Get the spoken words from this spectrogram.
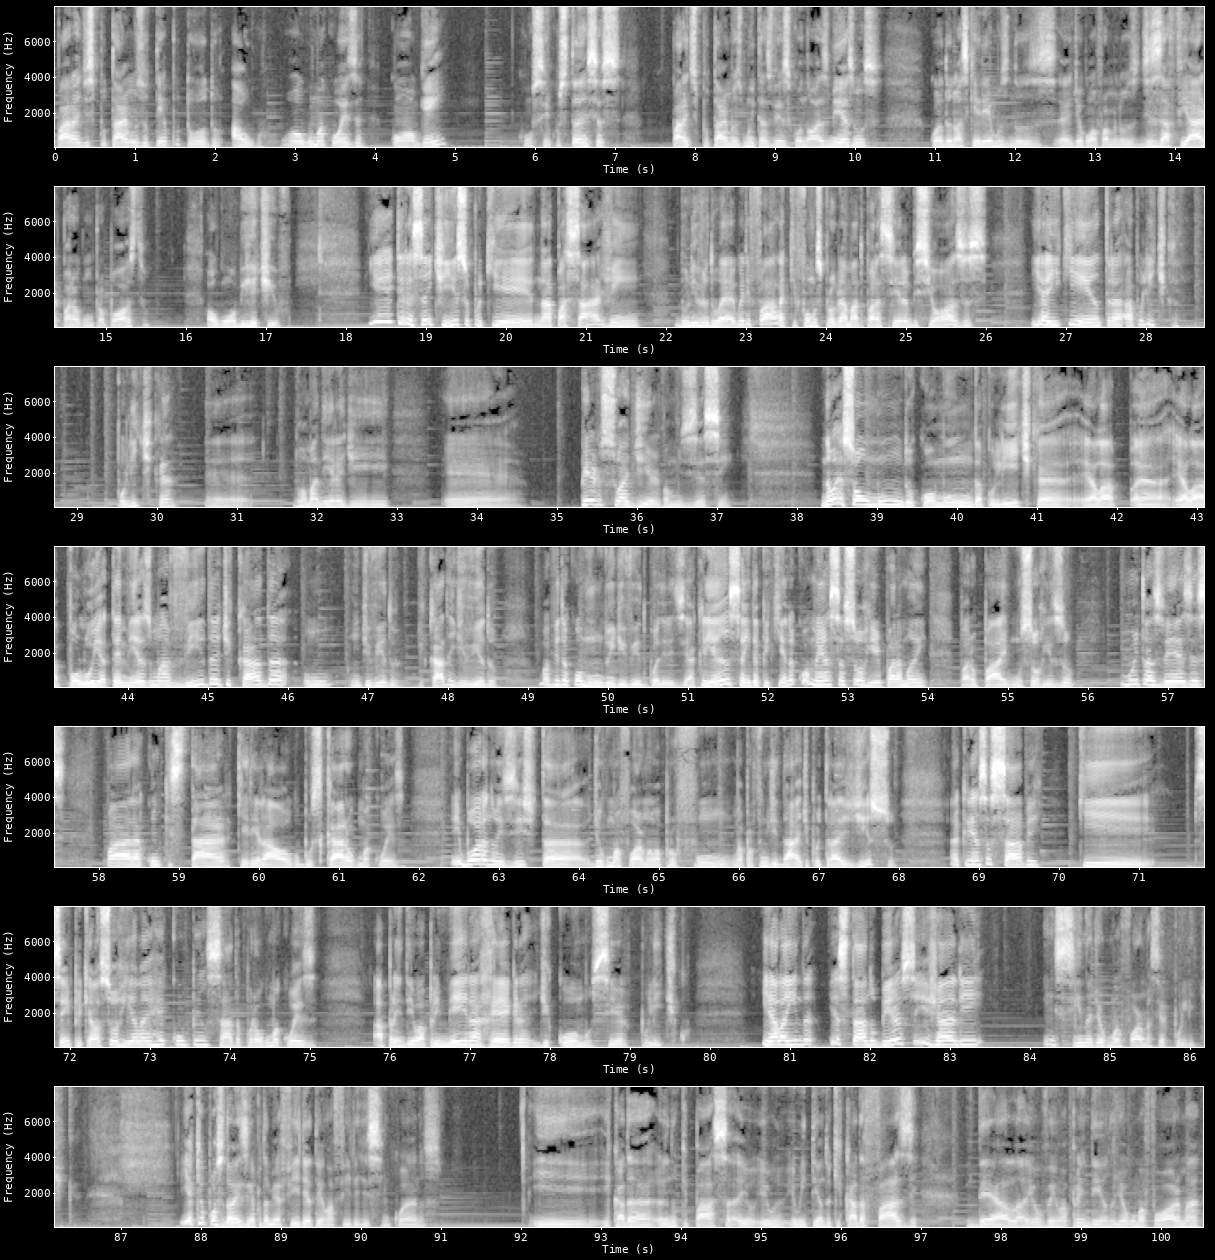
para disputarmos o tempo todo algo ou alguma coisa com alguém, com circunstâncias, para disputarmos muitas vezes com nós mesmos, quando nós queremos nos, eh, de alguma forma nos desafiar para algum propósito, algum objetivo. E é interessante isso porque na passagem do livro do ego ele fala que fomos programados para ser ambiciosos e aí que entra a política política é, de uma maneira de é, persuadir, vamos dizer assim. Não é só o mundo comum da política, ela, é, ela polui até mesmo a vida de cada um indivíduo, de cada indivíduo. Uma vida comum do indivíduo, poderia dizer. A criança, ainda pequena, começa a sorrir para a mãe, para o pai, um sorriso muitas vezes para conquistar, querer algo, buscar alguma coisa. Embora não exista de alguma forma uma, uma profundidade por trás disso, a criança sabe que sempre que ela sorri, ela é recompensada por alguma coisa. Aprendeu a primeira regra de como ser político. E ela ainda está no berço e já lhe ensina de alguma forma a ser política. E aqui eu posso dar um exemplo da minha filha. Eu tenho uma filha de 5 anos. E, e, cada ano que passa, eu, eu, eu entendo que cada fase dela eu venho aprendendo de alguma forma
